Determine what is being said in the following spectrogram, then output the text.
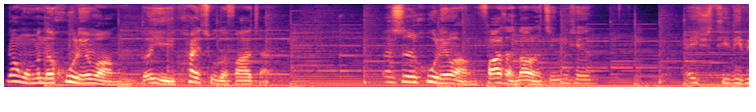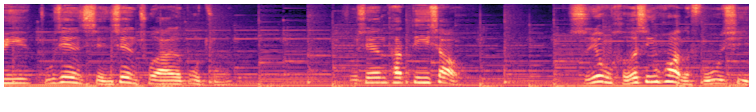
让我们的互联网得以快速的发展。但是互联网发展到了今天，HTTP 逐渐显现出来了不足。首先，它低效。使用核心化的服务器，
